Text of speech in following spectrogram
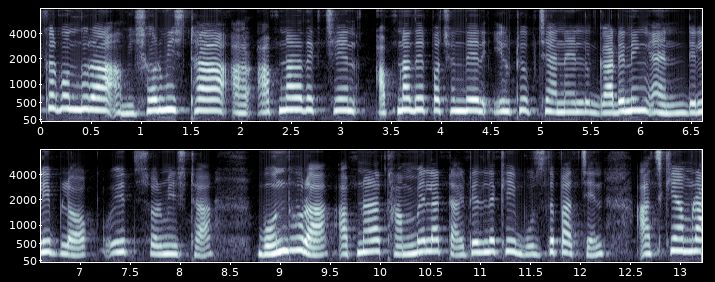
নমস্কার বন্ধুরা, আমি শর্মিষ্ঠা আর আপনারা দেখছেন আপনাদের পছন্দের YouTube channel gardening and daily blog with Sharmistha. বন্ধুরা, আপনারা থাম্বেল আর টাইটেল দেখেই বুঝতে পাচ্ছেন আজকে আমরা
